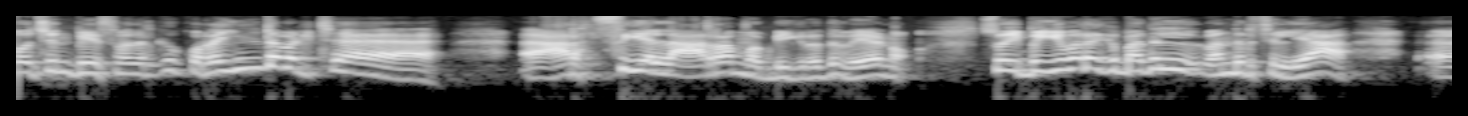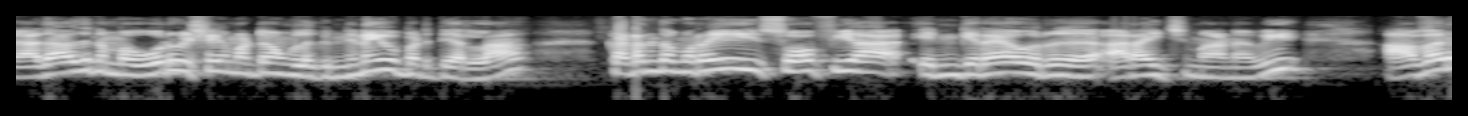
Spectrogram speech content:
போச்சுன்னு பேசுவதற்கு குறைந்தபட்ச அரசியல் அறம் அப்படிங்கிறது வேணும். ஸோ இப்போ இவருக்கு பதில் வந்துருச்சு இல்லையா? அதாவது நம்ம ஒரு விஷயம் மட்டும் உங்களுக்கு நினைவுபடுத்திடலாம். கடந்த முறை சோஃபியா என்கிற ஒரு ஆராய்ச்சி மாணவி அவர்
